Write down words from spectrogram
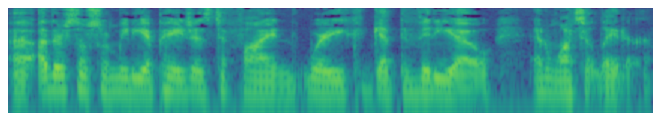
uh, other social media pages to find where you can get the video and watch it later.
